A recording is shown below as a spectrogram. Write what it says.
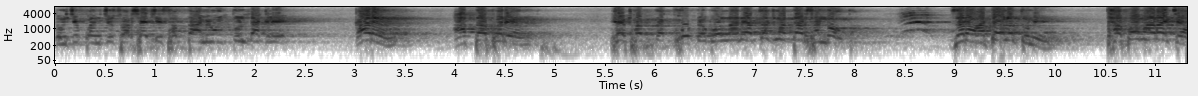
तुमची पंचवीस वर्षाची सत्ता आम्ही उलटून टाकली. कारण आतापर्यंत हे फक्त खोटं बोलणाऱ्याचाच मतदारसंघ होता. जर आठवलं तुम्ही थापा मारायच्या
